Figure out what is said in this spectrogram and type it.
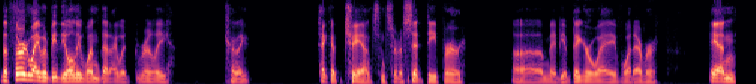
the third wave would be the only one that I would really kind of take a chance and sort of sit deeper, uh, maybe a bigger wave, whatever. And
